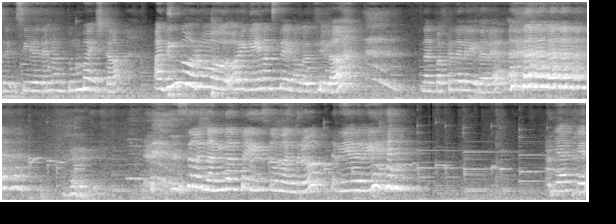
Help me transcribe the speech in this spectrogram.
ಸೀರೆ ಸೀರೆ ಅದು ಅವರು ಅವ್ರಿಗೆ ಏನು ಅನಿಸ್ತೆ ಏನೋ ಗೊತ್ತಿಲ್ಲ. ನನ್ನ ಪಕ್ಕದಲ್ಲೇ ಇದ್ದಾರೆ ಸೊ ನನಗಂತ ಇಸ್ಕೊಂಬಂದ್ರು ರಿಯಲಿ ಯಾಕೆ?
